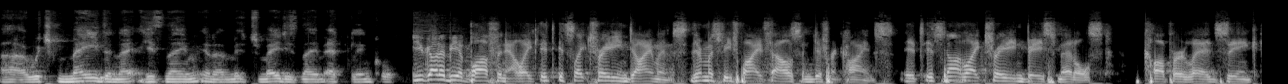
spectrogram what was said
Uh, which made his name, you know, which made his name at Glencore. You got to be a buff now. Like it, it's like trading diamonds. There must be five thousand different kinds. It, it's not like trading base metals, copper, lead, zinc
